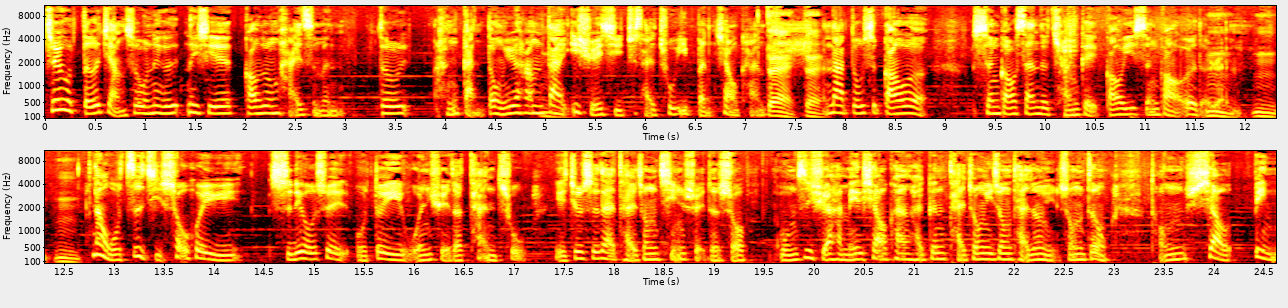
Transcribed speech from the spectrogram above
最后得奖的时候，那个那些高中孩子们都很感动，因为他们在一学期才出一本校刊。对对，那都是高二升高三的传给高一升高二的人。嗯嗯，那我自己受惠于十六岁，我对于文学的探触，也就是在台中清水的时候。我们自己学还没有校刊，还跟台中一中、台中女中这种同校并，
